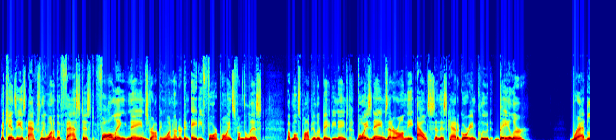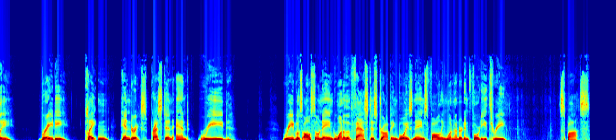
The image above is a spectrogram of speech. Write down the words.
Mackenzie is actually one of the fastest falling names, dropping 184 points from the list of most popular baby names. Boys' names that are on the outs in this category include Baylor, Bradley, Brady, Clayton, Hendricks, Preston, and Reed. Reed was also named one of the fastest dropping boys' names, falling 143 spots.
